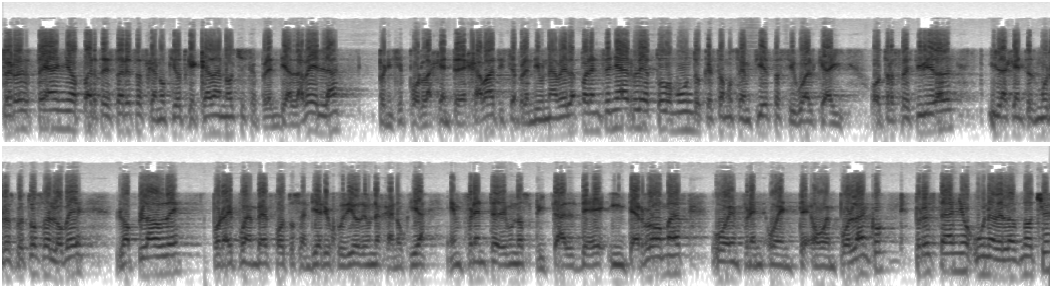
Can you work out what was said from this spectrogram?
pero este año, aparte de estar estas canuquios que cada noche se prendía la vela, por la gente de Jabat y se prendía una vela para enseñarle a todo mundo que estamos en fiestas, igual que hay otras festividades, y la gente es muy respetuosa, lo ve, lo aplaude, por ahí pueden ver fotos en Diario Judío de una Januquía enfrente de un hospital de Interlomas o en, o en, o en Polanco, pero este año, una de las noches,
